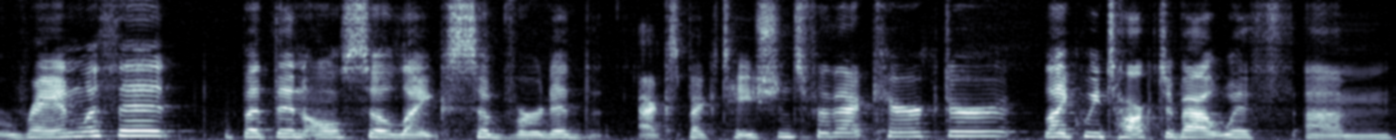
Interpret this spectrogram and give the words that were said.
ran with it, but then also like subverted expectations for that character, like we talked about with um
